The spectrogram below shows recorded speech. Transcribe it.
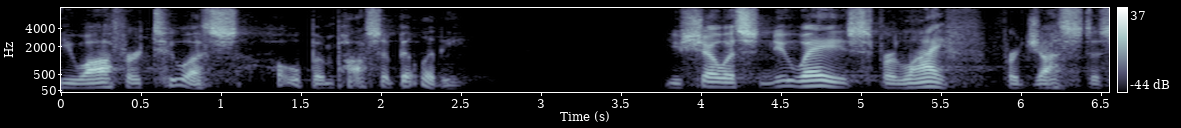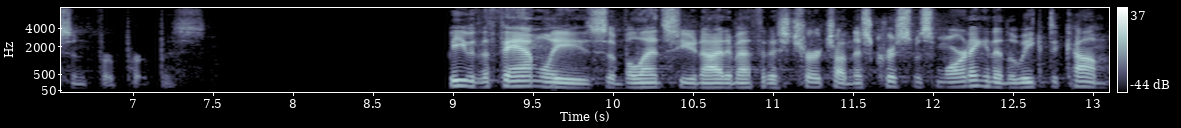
you offer to us hope and possibility. You show us new ways for life, for justice, and for purpose. Be with the families of Valencia United Methodist Church on this Christmas morning and in the week to come.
